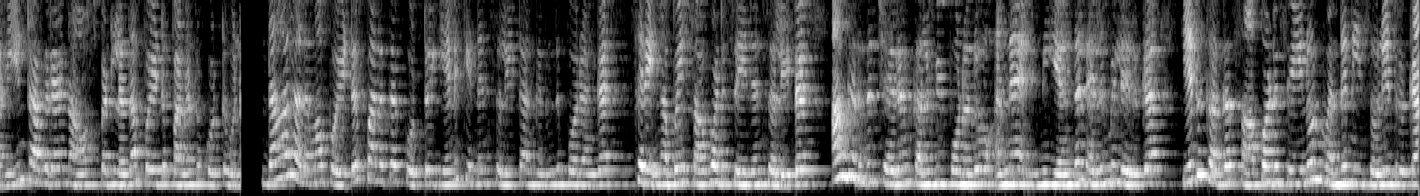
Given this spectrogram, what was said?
அதையும் தவிர நான் ஹாஸ்பிட்டல்ல தான் போயிட்டு பணத்தை கொட்டுவேன். தாராளமா போயிட்டு பணத்தை கொட்டு எனக்கு என்னன்னு சொல்லிட்டு அங்கிருந்து போறாங்க. சரி நான் போய் சாப்பாடு செய்யறேன்னு சொல்லிட்டு அங்கிருந்து சேரன் கிளம்பி போனதும் அண்ணன் நீ எந்த நிலைமையில இருக்க? எதுக்காக சாப்பாடு செய்யணும்னு வந்து நீ சொல்லிட்டு இருக்க?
